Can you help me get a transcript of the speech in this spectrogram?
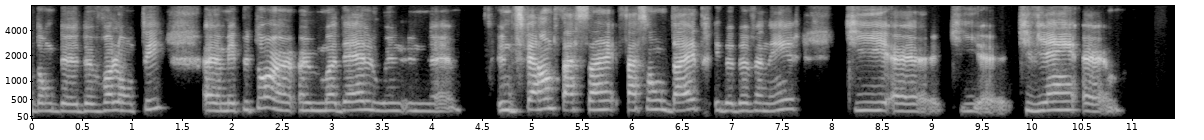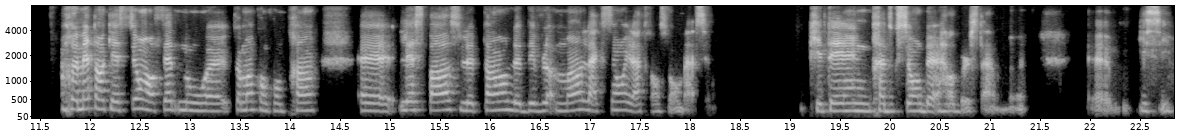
donc de, volonté, euh, mais plutôt un, modèle ou une, une, différente façon, façon d'être et de devenir qui, euh, qui, euh, qui vient remettre en question en fait nos, comment on comprend l'espace, le temps, le développement, l'action et la transformation, qui était une traduction de Halberstam ici.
